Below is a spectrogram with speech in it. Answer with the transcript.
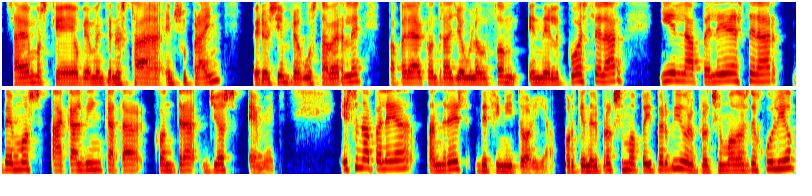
Sabemos que obviamente no está en su prime, pero siempre gusta verle. Va a pelear contra Joe Lauzon en el coestelar y en la pelea estelar vemos a Calvin Qatar contra Josh Emmett. Es una pelea, Andrés, definitoria, porque en el próximo pay-per-view, el próximo 2 de julio,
